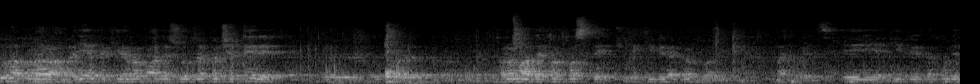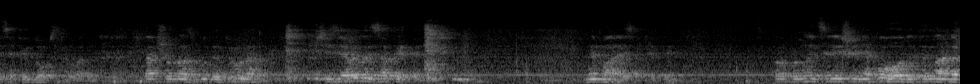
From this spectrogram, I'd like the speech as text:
друга програма. Є такі громади, що вже по чотири е, громади форпости, які біля кордонів знаходяться, і які знаходяться під обстрілами. Так що у нас буде друга. Чи з'явились запитання? Немає запитань. Пропонується рішення погодити намір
